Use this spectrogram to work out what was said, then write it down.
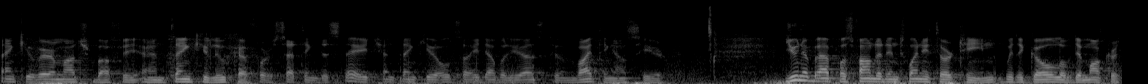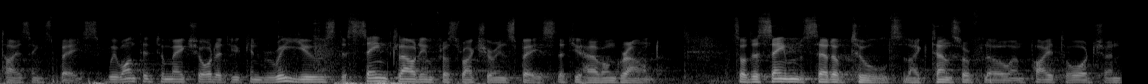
Thank you very much, Buffy, and thank you, Luca, for setting the stage, and thank you also AWS to inviting us here. Unibap was founded in 2013 with the goal of democratizing space. We wanted to make sure that you can reuse the same cloud infrastructure in space that you have on ground. So the same set of tools like TensorFlow and PyTorch and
